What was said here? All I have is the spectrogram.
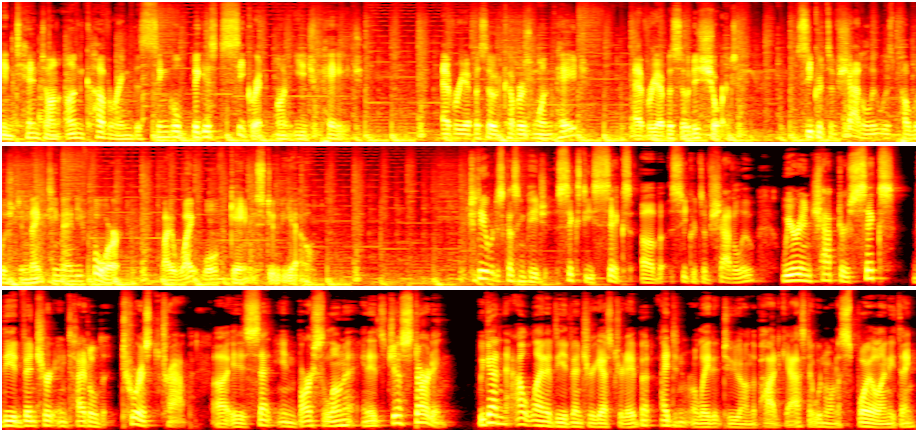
intent on uncovering the single biggest secret on each page. Every episode covers one page, every episode is short. Secrets of Shadaloo was published in 1994 by White Wolf Game Studio. Today we're discussing page 66 of Secrets of Shadaloo. We are in chapter 6, the adventure entitled Tourist Trap. Uh, it is set in Barcelona and it's just starting. We got an outline of the adventure yesterday, but I didn't relate it to you on the podcast. I wouldn't want to spoil anything.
